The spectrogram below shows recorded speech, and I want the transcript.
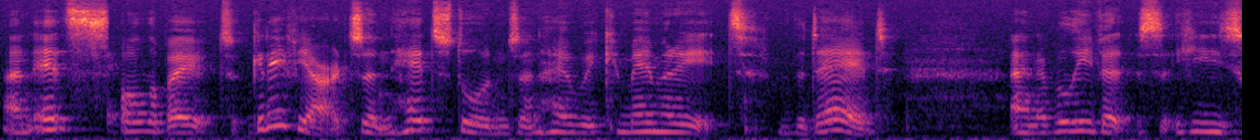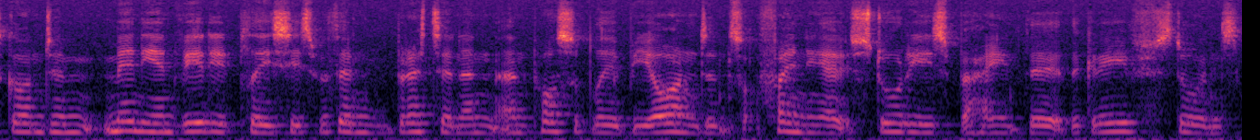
And it's all about graveyards and headstones and how we commemorate the dead. And I believe it's he's gone to many and varied places within Britain and, and possibly beyond and sort of finding out stories behind the, the gravestones.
